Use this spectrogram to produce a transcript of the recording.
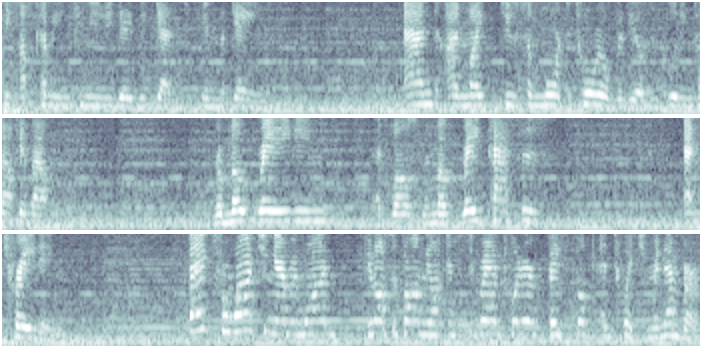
the upcoming Community Day weekend in the game. And I might do some more tutorial videos, including talking about remote raiding, as well as remote raid passes, and trading. Thanks for watching, everyone! You can also follow me on Instagram, Twitter, Facebook, and Twitch. And remember,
